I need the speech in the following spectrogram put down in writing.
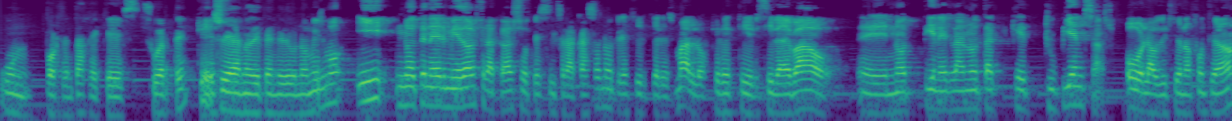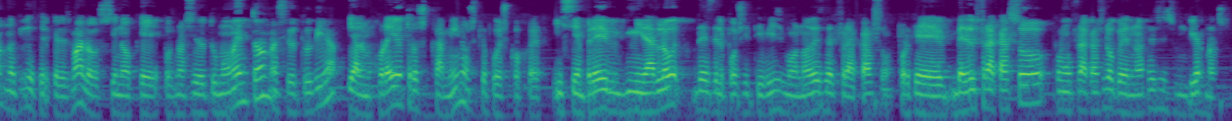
un porcentaje que es suerte, que eso ya no depende de uno mismo, y no tener miedo al fracaso, que si fracasas no quiere decir que eres malo, quiere decir, si la EVAO eh, no tienes la nota que tú piensas o la audición ha funcionado, no quiere decir que eres malo, sino que pues no ha sido tu momento, no ha sido tu día y a lo mejor hay otros caminos que puedes coger. Y siempre mirarlo desde el positivismo, no desde el fracaso, porque ver el fracaso como un fracaso lo que no haces es hundirnos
